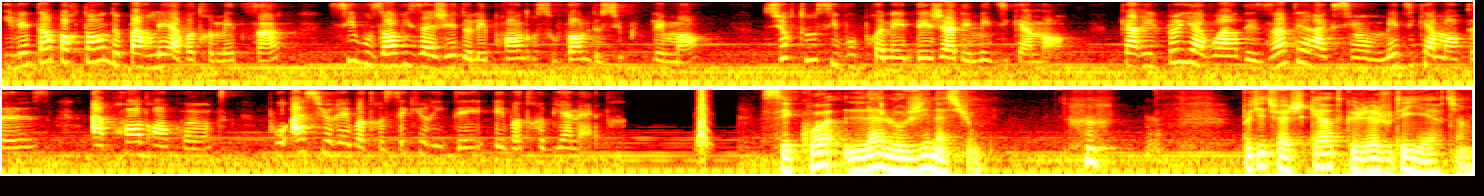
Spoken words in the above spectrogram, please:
il est important de parler à votre médecin si vous envisagez de les prendre sous forme de suppléments, surtout si vous prenez déjà des médicaments, car il peut y avoir des interactions médicamenteuses à prendre en compte assurer votre sécurité et votre bien-être. C'est quoi l'halogénation Petite flashcard que j'ai ajoutée hier, tiens.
